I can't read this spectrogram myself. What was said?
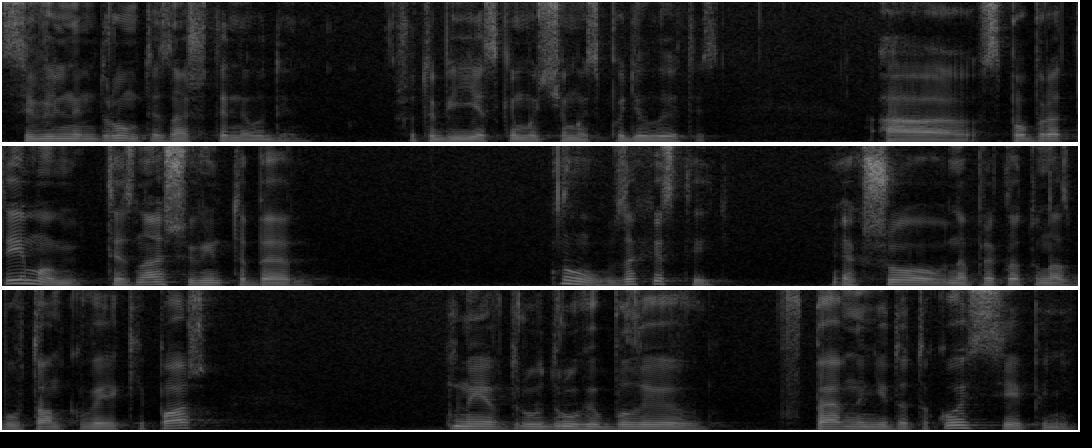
З цивільним другом ти знаєш, що ти не один, що тобі є з кимось чимось поділитись. А з побратимом ти знаєш, що він тебе ну, захистить. Якщо, наприклад, у нас був танковий екіпаж, ми друг друга були впевнені до такої степені,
